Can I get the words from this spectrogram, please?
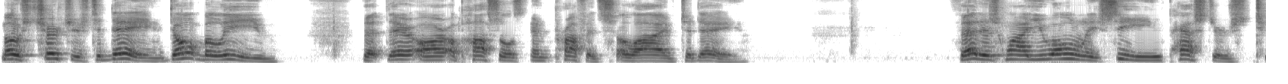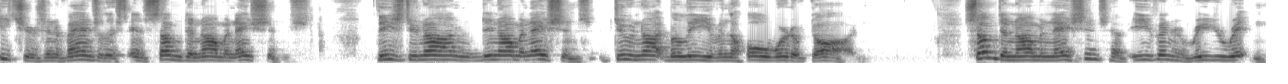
Most churches today don't believe that there are apostles and prophets alive today. That is why you only see pastors, teachers, and evangelists in some denominations. These denom denominations do not believe in the whole Word of God. Some denominations have even rewritten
